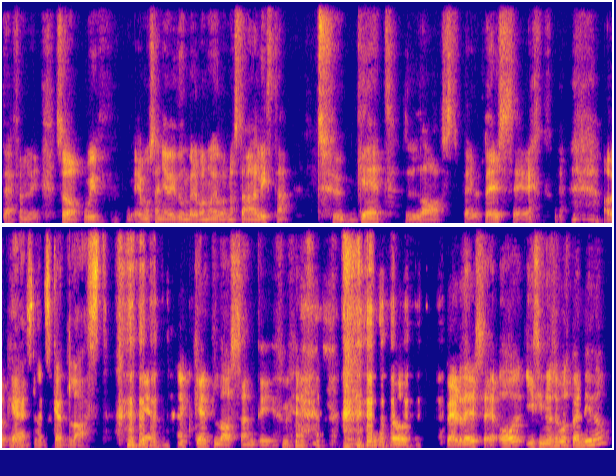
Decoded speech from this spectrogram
Definitely. So, we've, hemos añadido un verbo nuevo, no estaba en la lista. To get lost, perderse. okay. Yes, let's get lost. get, get lost, Santi. so, perderse. O, y si nos hemos perdido,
